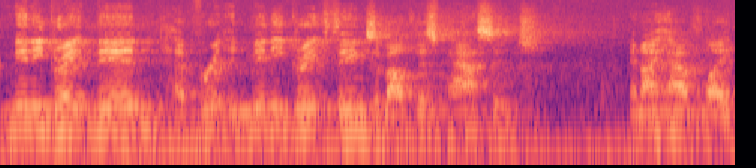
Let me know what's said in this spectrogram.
many great men have written many great things about this passage. And I have like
